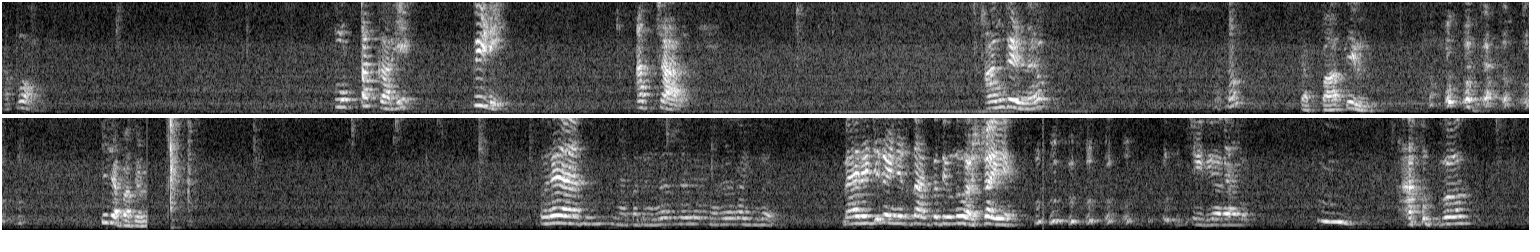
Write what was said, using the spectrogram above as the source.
അപ്പോ മുട്ടക്കറി പിടി അച്ചാർ അങ്കിളിന് ചപ്പാത്തി ചപ്പാത്തിയാണ്. ഈ ചപ്പാത്തിയോട് ഒരു മാരേജ് കഴിഞ്ഞിട്ട് നാൽപ്പത്തിമൂന്ന് വർഷമായി ശരി ഒരാൾ അപ്പോ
